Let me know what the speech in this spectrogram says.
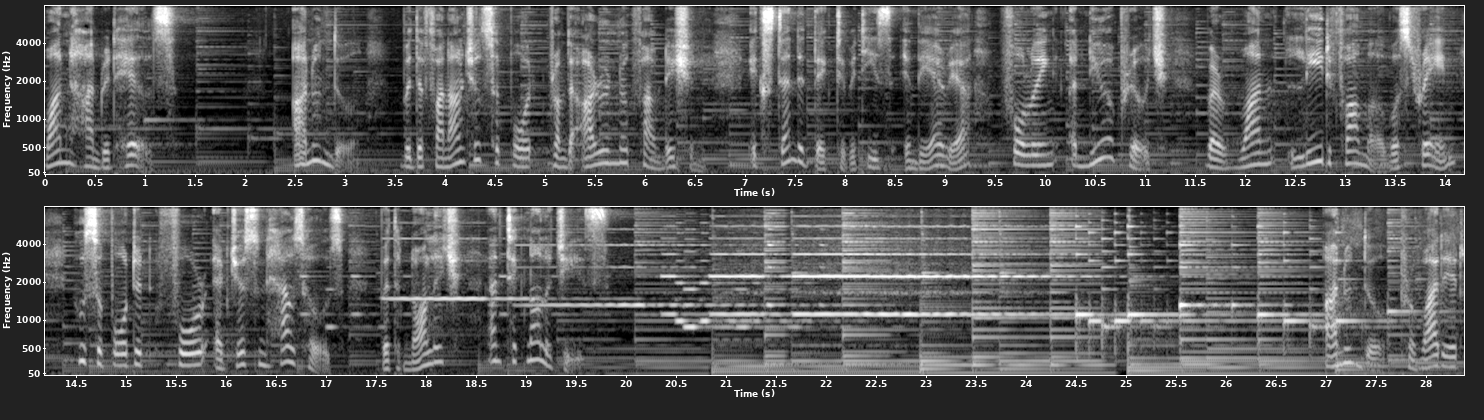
100 hills. Anando with the financial support from the Arannayk Foundation, extended the activities in the area following a new approach where one lead farmer was trained who supported four adjacent households with knowledge and technologies. Anando provided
